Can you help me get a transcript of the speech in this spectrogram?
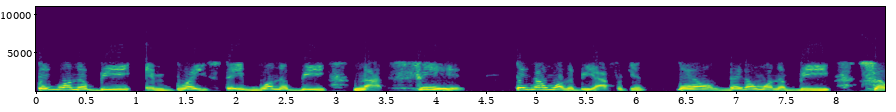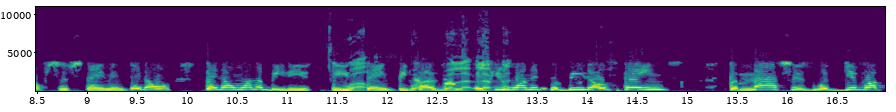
They want to be embraced. They want to be not feared. They don't want to be African. They don't. They don't want to be self-sustaining. They don't. They don't want to be these these Well, things because well, let- if let- you let- wanted to be those things, the masses would give up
